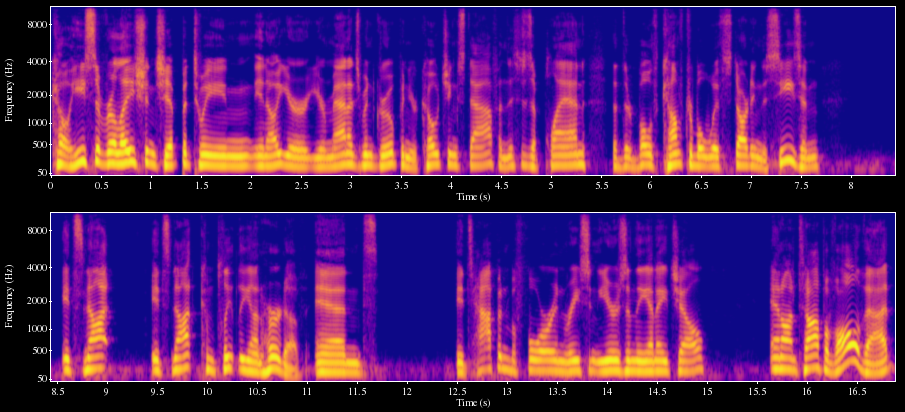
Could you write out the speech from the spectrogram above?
cohesive relationship between you know your your management group and your coaching staff and this is a plan that they're both comfortable with starting the season it's not it's not completely unheard of and it's happened before in recent years in the NHL and on top of all that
